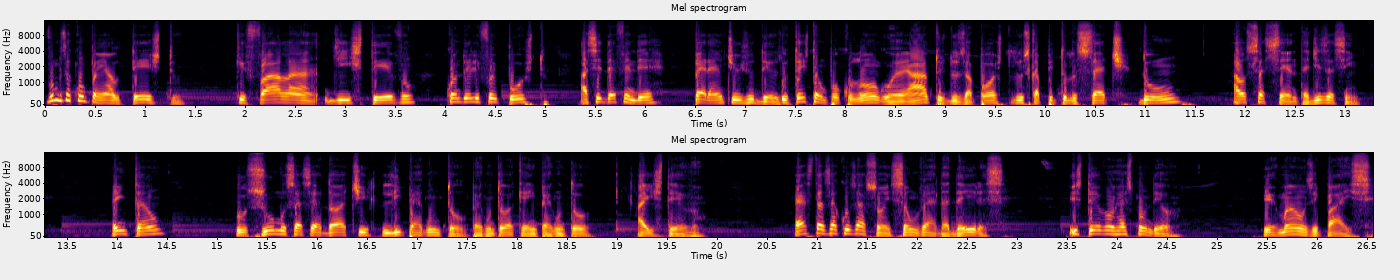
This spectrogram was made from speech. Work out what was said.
Vamos acompanhar o texto que fala de Estevão quando ele foi posto a se defender perante os judeus. O texto é um pouco longo, é Atos dos Apóstolos, capítulo 7, do 1 ao 60. Diz assim: Então o sumo sacerdote lhe perguntou, perguntou a quem? Perguntou a Estevão: Estas acusações são verdadeiras? Estevão respondeu: Irmãos e pais,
